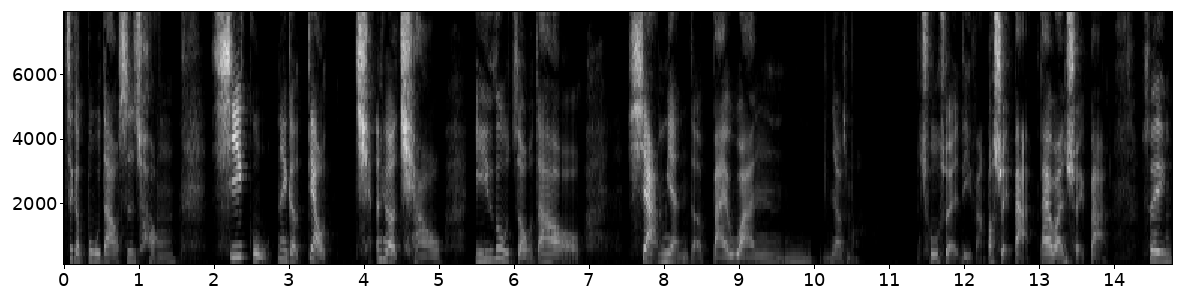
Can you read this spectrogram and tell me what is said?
这个步道是从溪谷那个吊桥那个桥一路走到下面的白湾，那叫什么？储水的地方哦，水坝，白湾水坝。所以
